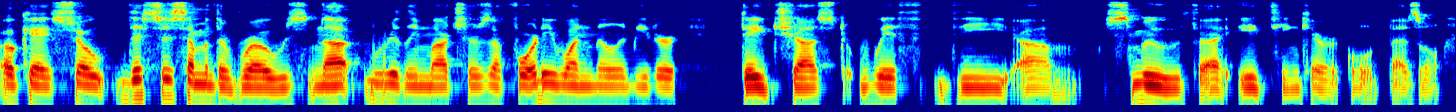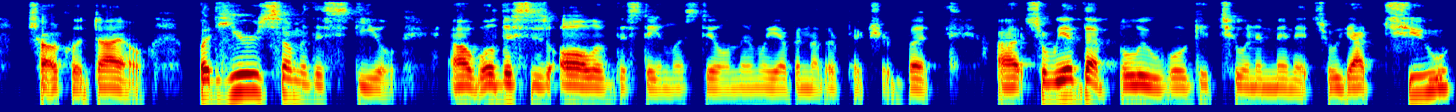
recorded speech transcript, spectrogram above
okay, so this is some of the rows. Not really much. There's a 41 millimeter Datejust with the um, smooth uh, 18 karat gold bezel chocolate dial. But here's some of the steel. Uh, well, this is all of the stainless steel, and then we have another picture. But uh, so we have that blue. We'll get to in a minute. So we got two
